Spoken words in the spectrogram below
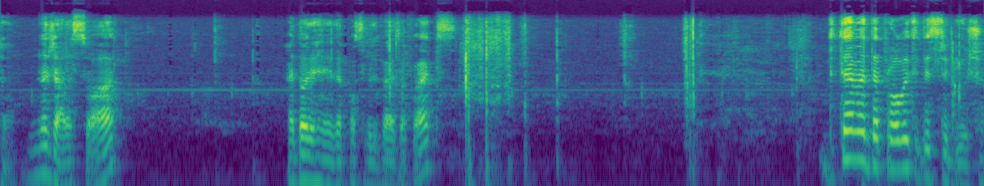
So, نرجع للسؤال هدول هنا the possible values of x determine the probability distribution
